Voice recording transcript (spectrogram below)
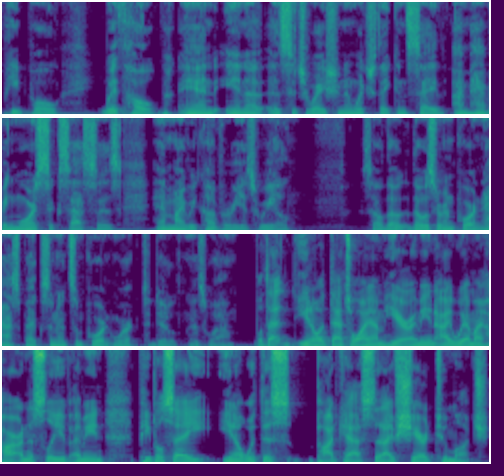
people with hope and in a, a, situation in which they can say, I'm having more successes and my recovery is real. So th- those are important aspects, and it's important work to do as well. Well, that you know what? That's why I'm here. I mean, I wear my heart on the sleeve. I mean, people say you know with this podcast that I've shared too much.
